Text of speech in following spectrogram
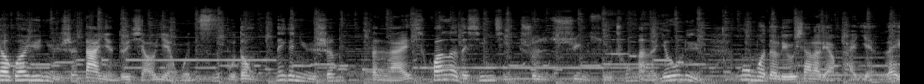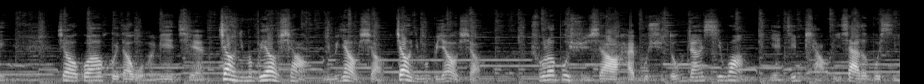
教官与女生大眼对小眼，纹丝不动。那个女生本来欢乐的心情瞬迅速充满了忧虑，默默地流下了两排眼泪。教官回到我们面前，叫你们不要笑，你们要笑，叫你们不要笑，除了不许笑，还不许东张西望，眼睛瞟一下都不行。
